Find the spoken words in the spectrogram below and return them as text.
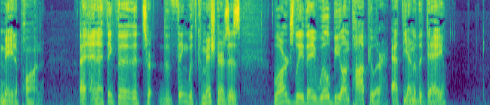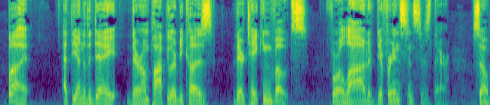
made upon. And- I think the the, the thing with commissioners is largely they will be unpopular at the end of the day. But at the end of the day, they're unpopular because they're taking votes for a lot of different instances there. So,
